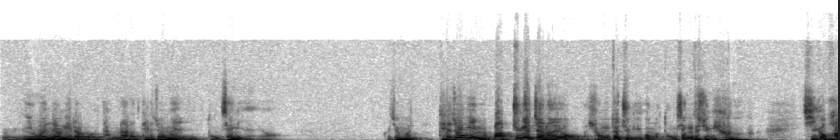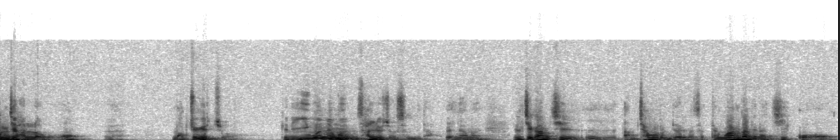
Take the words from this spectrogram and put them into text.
그 이원영이라고 당나라 태종의 동생이에요. 그죠 뭐 태종이 막 죽였잖아요. 뭐 형도 죽이고 뭐 동생도 죽이고 지가 황제 하려고 예, 막 죽였죠. 근데 이원영은 살려줬습니다. 왜냐하면 일찌감치 이 남창으로 내려가서 등왕각이나 짓고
